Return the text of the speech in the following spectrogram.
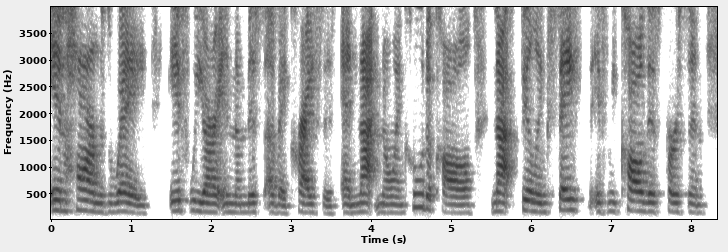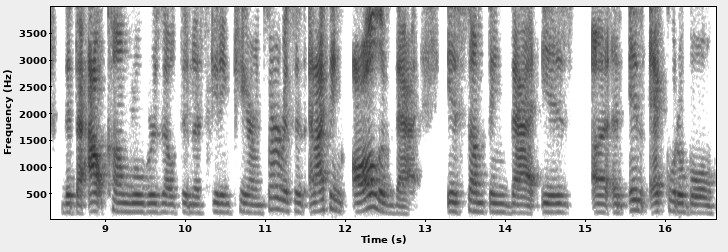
in harm's way if we are in the midst of a crisis and not knowing who to call, not feeling safe if we call this person, that the outcome will result in us getting care and services. And I think all of that is something that is uh, an inequitable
